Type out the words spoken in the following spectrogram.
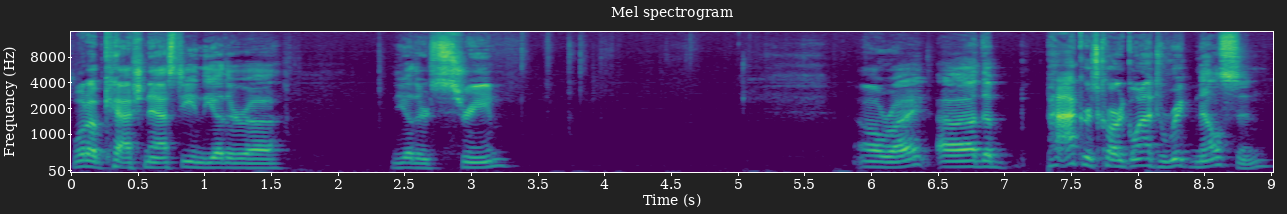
What up, Cash Nasty, in the other uh, the other stream? All right. Uh, the Packers card going out to Rick Nelson.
